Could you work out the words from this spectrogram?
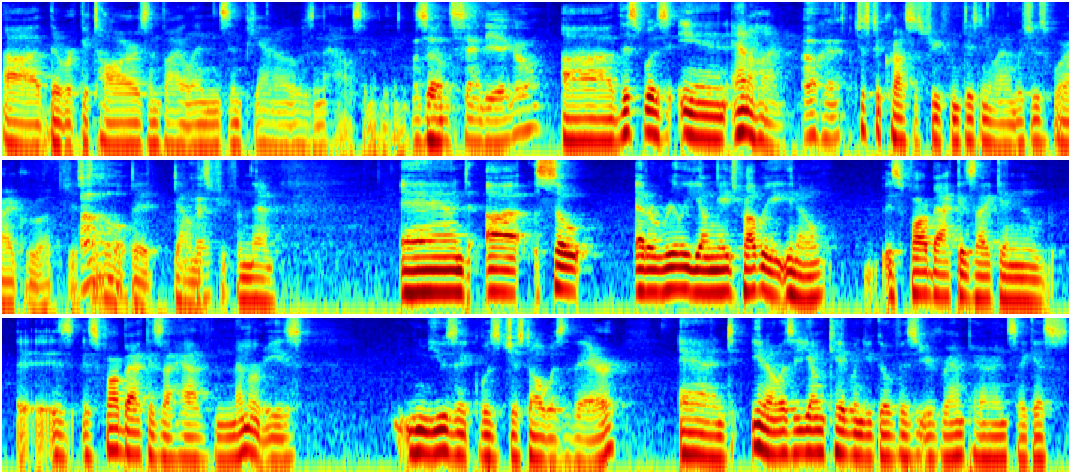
uh, there were guitars and violins and pianos in the house and everything. Was so, that in San Diego? uh, this was in Anaheim, Okay. just across the street from Disneyland, which is where I grew up, just a Oh, little bit down the street from them. And uh, so, at a really young age, probably you know, as far back as I can, as as far back as I have memories, music was just always there. And you know, as a young kid, when you go visit your grandparents, I guess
